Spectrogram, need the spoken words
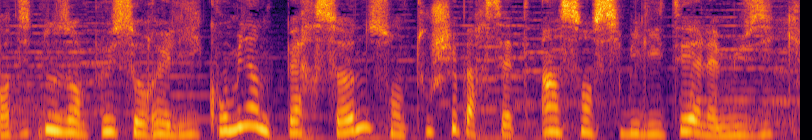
Alors dites-nous en plus Aurélie, combien de personnes sont touchées par cette insensibilité à la musique?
